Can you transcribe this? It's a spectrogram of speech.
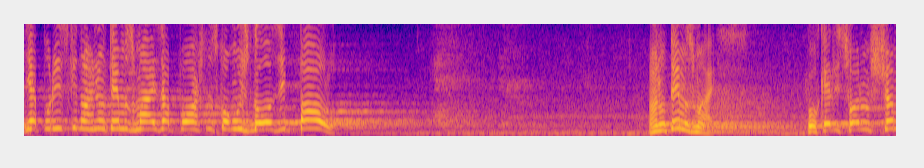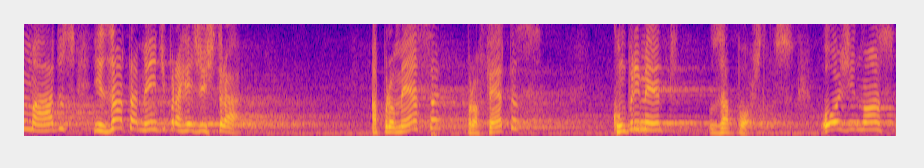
e é por isso que nós não temos mais apóstolos como os doze e Paulo. Nós não temos mais, porque eles foram chamados exatamente para registrar a promessa, profetas, cumprimento, os apóstolos. Hoje nós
